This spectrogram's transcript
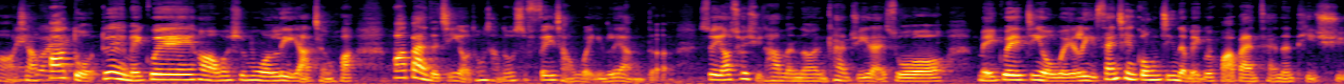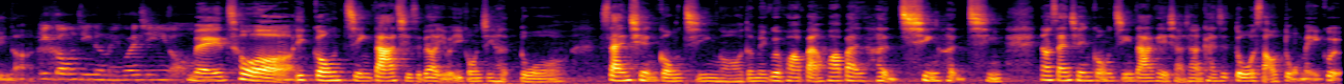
哈，像花朵对玫瑰哈，或是茉莉啊、橙花花瓣的精油，通常都是非常微量的，所以要萃取它们呢，你看举例来说，玫瑰精油为例，三千公斤的玫瑰花瓣才能提取呢。一公斤的玫瑰精油，没错，一公斤，大家其实不要以为一公斤很多，三千公斤哦的玫瑰花瓣，花瓣很轻很轻，那三千公斤，大家可以想象看是多少朵玫瑰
